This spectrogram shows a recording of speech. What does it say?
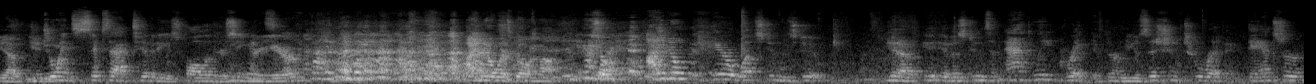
You know, you join six activities fall of your senior year. I know what's going on. So I don't care what students do. You know, if a student's an athlete, great. If they're a musician, terrific. Dancer,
